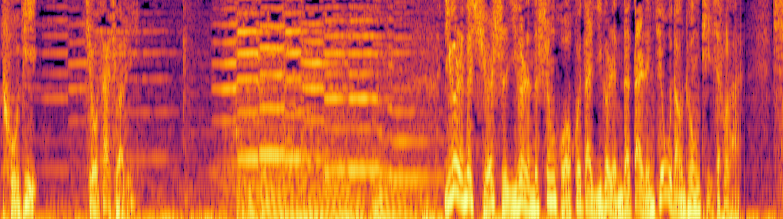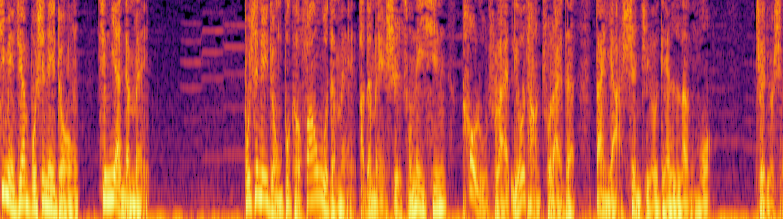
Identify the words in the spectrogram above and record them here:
土地就在这里。”一个人的学识，一个人的生活，会在一个人的待人接物当中体现出来。奚美娟不是那种。惊艳的美，不是那种不可方物的美，它的美是从内心透露出来、流淌出来的淡雅，甚至有点冷漠。这就是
